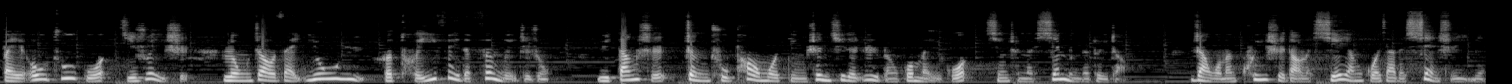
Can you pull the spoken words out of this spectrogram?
北欧诸国及瑞士，笼罩在忧郁和颓废的氛围之中，与当时正处泡沫鼎盛期的日本或美国形成了鲜明的对照。让我们窥视到了斜阳国家的现实一面。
